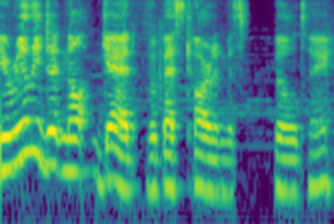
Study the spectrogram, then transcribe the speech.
We really did not get the best card in this build, hey?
